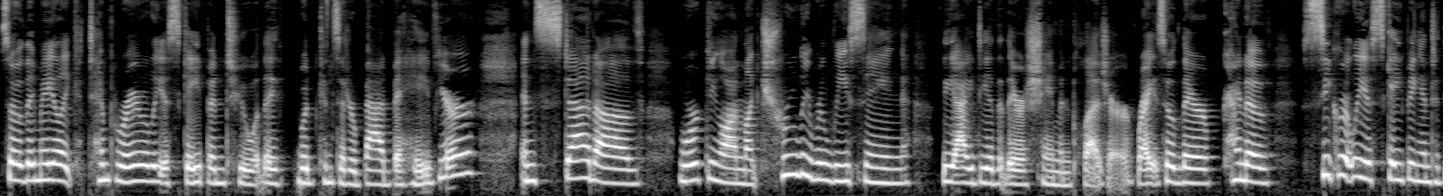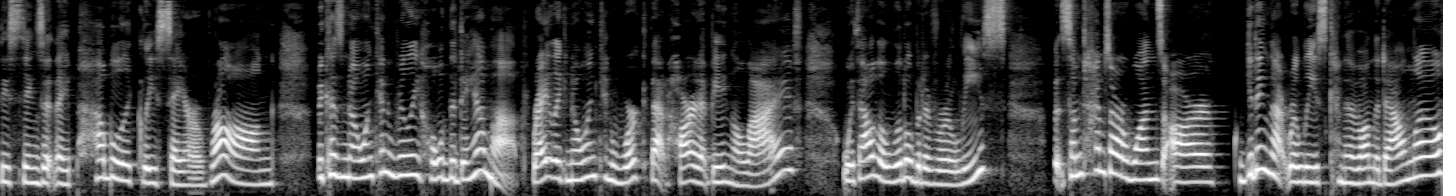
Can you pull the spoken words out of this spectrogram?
So they may like temporarily escape into what they would consider bad behavior instead of working on like truly releasing the idea that they're shame and pleasure, right? So they're kind of secretly escaping into these things that they publicly say are wrong because no one can really hold the dam up, right? Like no one can work that hard at being alive without a little bit of release. But sometimes our ones are getting that release kind of on the down low.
